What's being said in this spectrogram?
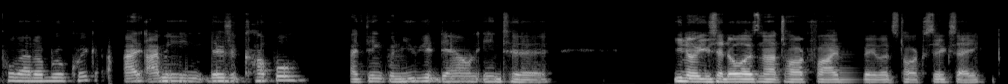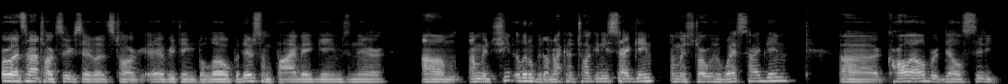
Pull that up real quick. I I mean, there's a couple. I think when you get down into you know, you said, oh, let's not talk 5A, let's talk 6A. Or let's not talk 6A, let's talk everything below. But there's some 5A games in there. Um, I'm going to cheat a little bit. I'm not going to talk any side game. I'm going to start with a West Side game. Uh, Carl Albert Del City.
